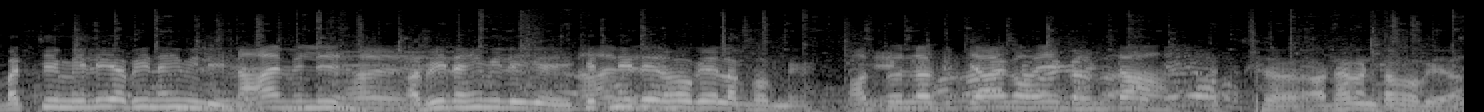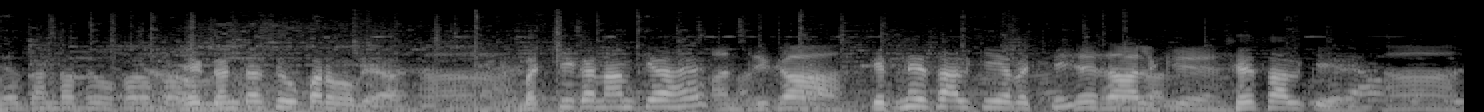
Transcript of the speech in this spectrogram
बच्ची मिली अभी नहीं मिली? ना मिली है। अभी नहीं मिली गई कितनी देर हो। गई लगभग में? अब तो लग जाएगा एक घंटा। अच्छा आधा घंटा हो गया। एक घंटा से ऊपर एक घंटा से ऊपर हो गया। है। हाँ बच्ची का नाम क्या है? अंशिका कितने साल की है बच्ची? छह साल की छह साल की है। हाँ।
